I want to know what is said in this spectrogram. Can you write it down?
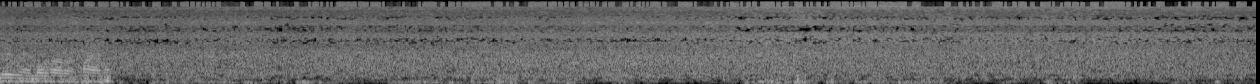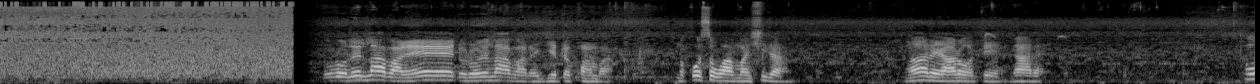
လေးပဲလောက်တာမှားလားတော်တော်လေးလှပါတယ်တော်တော်လေးလှပါတယ်ရေတခွန်ပါမကုတ်စဝါမှာရှိတာငားရရတော့အတင်းငားတယ် โอ้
